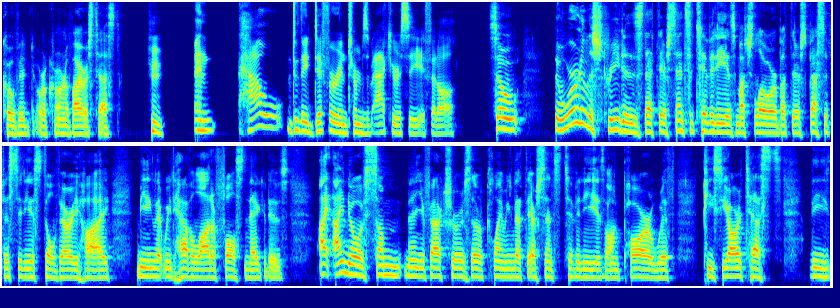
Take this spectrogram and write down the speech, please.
COVID or coronavirus test. Hmm. And how do they differ in terms of accuracy, if at all? So, the word on the street is that their sensitivity is much lower, but their specificity is still very high, meaning that we'd have a lot of false negatives. I, I know of some manufacturers that are claiming that their sensitivity is on par with PCR tests the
